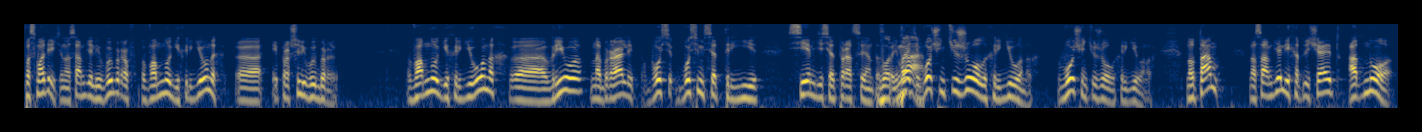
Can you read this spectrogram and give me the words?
посмотрите, на самом деле выборов во многих регионах э, и прошли выборы. Во многих регионах э, в Рио набрали 83-70%. Вот понимаете, да. в очень тяжелых регионах. В очень тяжелых регионах. Но там на самом деле их отличает одно.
